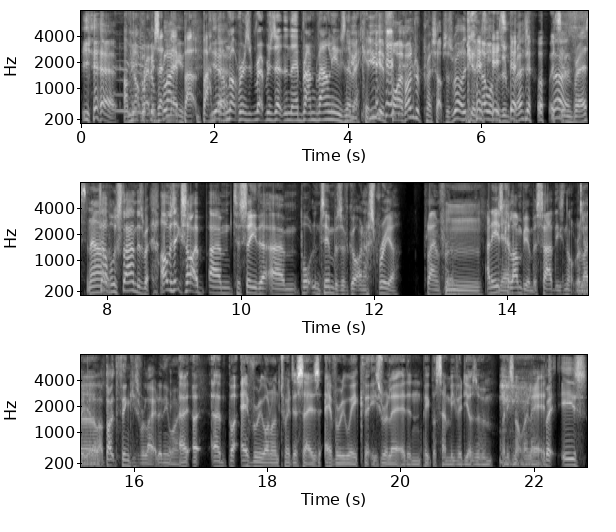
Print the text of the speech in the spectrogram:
yeah, I'm not people representing their complain. ba- bath. Yeah. I'm not res- representing their brand values. They You, reckon. you did 500 press ups as well, didn't you? No one was impressed. no one was impressed, no. Double standards. But I was excited um, to see that um, Portland Timbers have got an Asprilla playing for them. Mm, and he is yeah. Colombian, but sadly he's not related. No. I don't think he's related anyway. Uh, uh, uh, but everyone on Twitter says every week that he's related, and people send me videos of him when he's not related. but is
